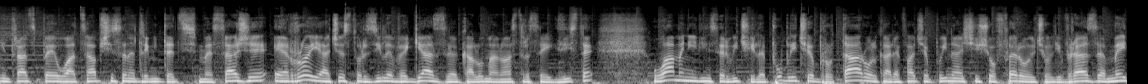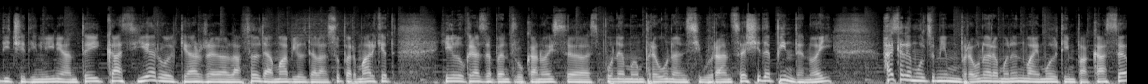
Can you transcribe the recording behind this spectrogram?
intrați pe WhatsApp și să ne trimiteți mesaje. Eroii acestor zile veghează ca lumea noastră să existe. Oamenii din serviciile publice, brutarul care face pâinea și șoferul ce o livrează, medicii din linia întâi, casierul chiar la fel de amabil de la supermarket, ei lucrează pentru ca noi să să spunem împreună în siguranță și depinde de noi. Hai să le mulțumim împreună, rămânând mai mult timp acasă.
